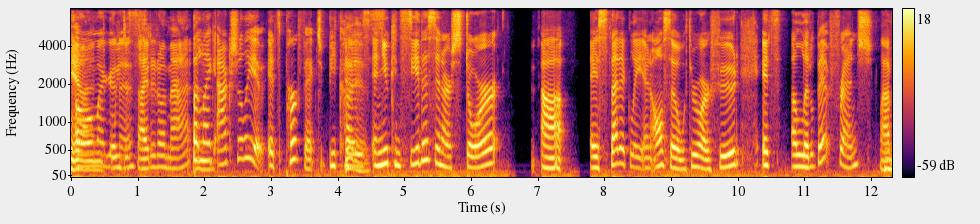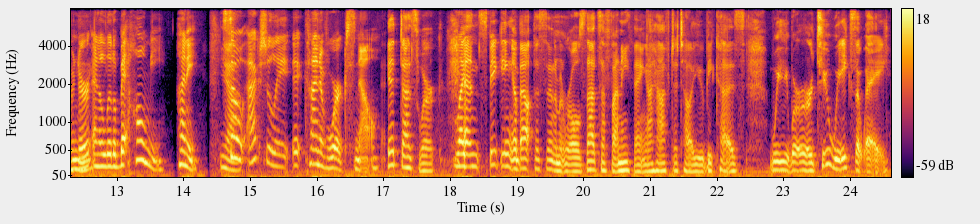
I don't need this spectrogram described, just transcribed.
And Oh, my We decided on that. But like actually, it, it's perfect because, is. and you can see this in our store, uh, aesthetically and also through our food. It's a little bit French lavender mm-hmm. and a little bit homey honey. Yeah. So actually, it kind of works now. It does work. Like- and speaking about the cinnamon rolls, that's a funny thing I have to tell you because we were two weeks away,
